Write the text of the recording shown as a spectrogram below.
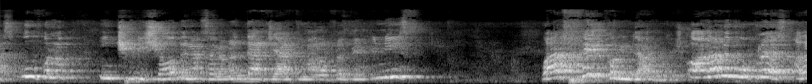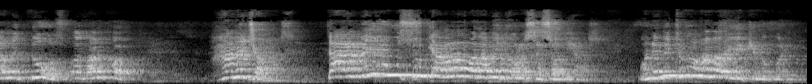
است. او فلان این کلیشه ها به نظر من در جهت منافع نیست. باید فکر کنیم در موردش. آدم مخلص آدم دوست آدم کار. همه جا هست. در بین اصولگران آدم درست حسابی هست. ما نمی‌تونیم همه رو یکی بکنیم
